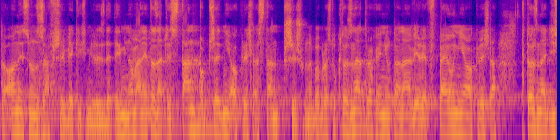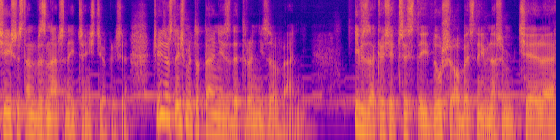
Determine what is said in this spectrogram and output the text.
to one są zawsze w jakiejś mierze zdeterminowane. To znaczy stan poprzedni określa stan przyszły. No po prostu kto zna trochę Newtona wie, że w pełni określa, kto zna dzisiejszy stan w znacznej części określa. Czyli zostaliśmy totalnie zdetronizowani. I w zakresie czystej duszy obecnej w naszym ciele,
